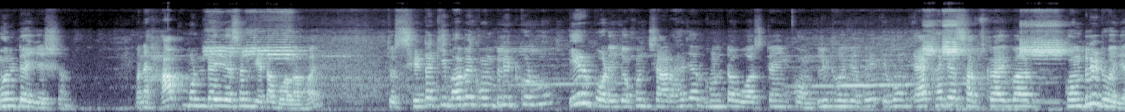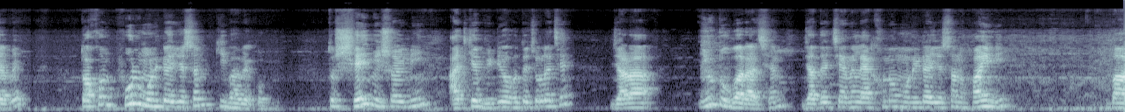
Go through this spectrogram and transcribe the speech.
মনিটাইজেশন মানে হাফ মনিটাইজেশন যেটা বলা হয়। তো সেটা কীভাবে কমপ্লিট করব? এরপরে যখন চার হাজার ঘণ্টা ওয়াচ টাইম কমপ্লিট হয়ে যাবে এবং এক হাজার সাবস্ক্রাইবার কমপ্লিট হয়ে যাবে, তখন ফুল মনিটাইজেশন কীভাবে করব? তো সেই বিষয় নিয়ে আজকে ভিডিও হতে চলেছে। যারা ইউটিউবার আছেন যাদের চ্যানেল এখনও মনিটাইজেশন হয়নি বা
